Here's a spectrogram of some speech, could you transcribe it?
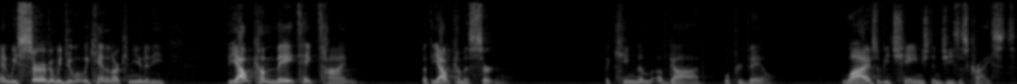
and we serve and we do what we can in our community. The outcome may take time, but the outcome is certain. The kingdom of God will prevail. Lives will be changed in Jesus Christ.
